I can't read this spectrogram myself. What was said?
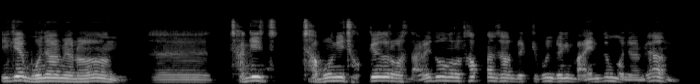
이게 뭐냐면은 에, 자기 자본이 적게 들어가서 남의 돈으로 사업하는 사람들의 기본적인 마인드는 뭐냐면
